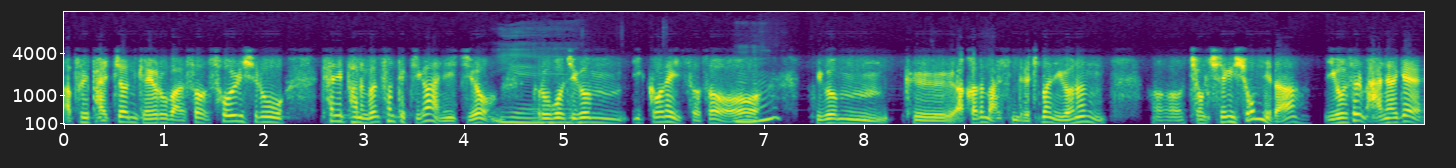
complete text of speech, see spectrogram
앞으로의 발전 계획으로 봐서 서울시로 편입하는 건 선택지가 아니지요. 예. 그리고 지금 이 건에 있어서 음. 지금 그 아까도 말씀드렸지만 이거는 어 정치적인 쇼입니다. 이것을 만약에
